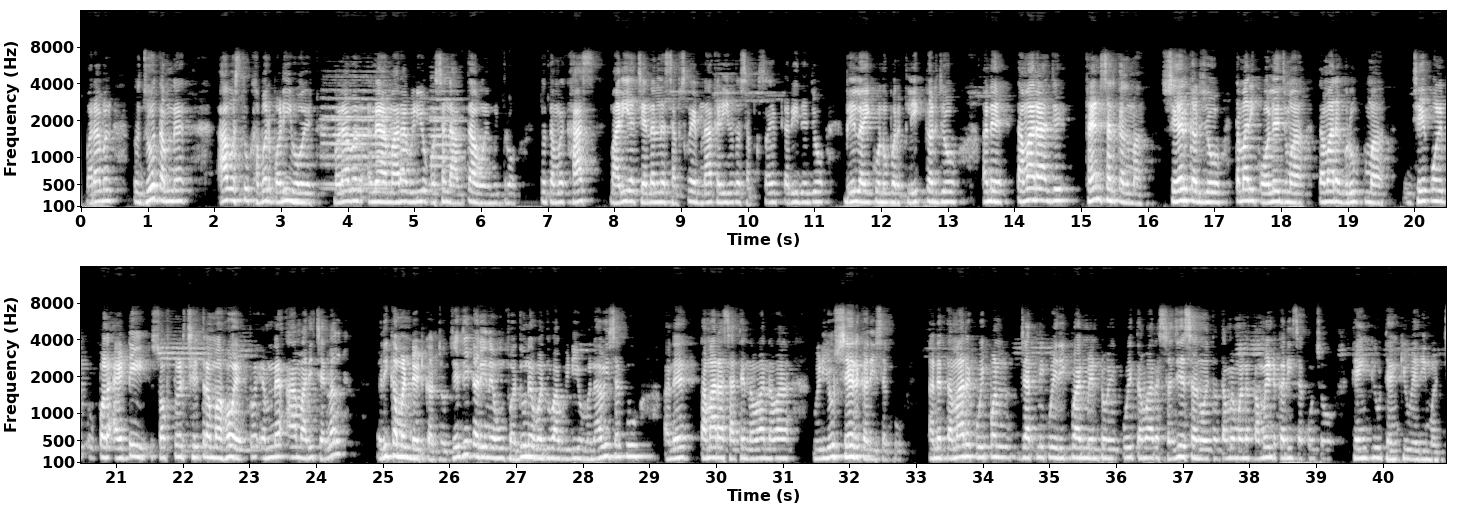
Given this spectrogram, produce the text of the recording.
બરાબર? તો જો તમને આ વસ્તુ ખબર પડી હોય, બરાબર? અને આ મારા વીડિયો પસંદ આવતા હોય મિત્રો, તો તમે ખાસ મારી આ ચેનલને સબસ્ક્રાઇબ ના કરી હોય તો સબસ્ક્રાઇબ કરી દેજો બેલ આઇકોન ઉપર ક્લિક કરજો, અને તમારા જે ફ્રેન્ડ સર્કલમાં શેર કરજો, તમારી કોલેજમાં તમારા ગ્રુપમાં જે કોઈ પણ આઈટી સોફ્ટવેર ક્ષેત્રમાં હોય, તો એમને આ મારી ચેનલ રિકમેન્ડેડ કરજો. જેથી કરીને હું વધુ ને વધુ આ વીડિયો બનાવી શકું, અને તમારા સાથે નવા નવા વીડિયો શેર કરી શકું. અને તમારે કોઈ પણ જાતની કોઈ રિક્વાયરમેન્ટ હોય, કોઈ તમારે સજેશન હોય, તો તમે મને કમેન્ટ કરી શકો છો. Thank you thank you very much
